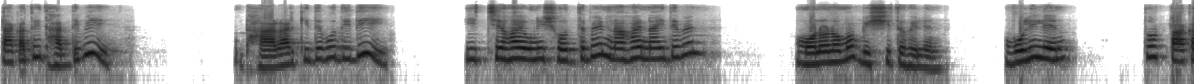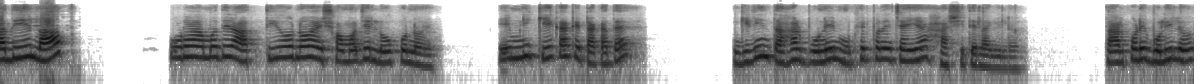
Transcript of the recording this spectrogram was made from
টাকা তুই ধার দিবি? ধার আর কি দেব দিদি? ইচ্ছে হয় উনি শোধ দেবেন, না হয় নাই দেবেন? মনোরমা বিস্মিত হইলেন। বলিলেন, তোর টাকা দিয়ে লাভ? ওরা আমাদের আত্মীয় নয়, সমাজের লোকও নয়। এমনি কে কাকে টাকা দেয়? গিরিন তাহার বোনের মুখের পানে চাইয়া হাসিতে লাগিল। তারপরে বলিল,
